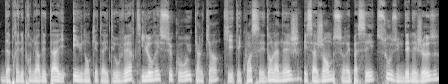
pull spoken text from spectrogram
d'après les premiers détails et une enquête a été ouverte, il aurait secouru quelqu'un qui était coincé dans la neige et sa jambe serait passée sous une déneigeuse.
